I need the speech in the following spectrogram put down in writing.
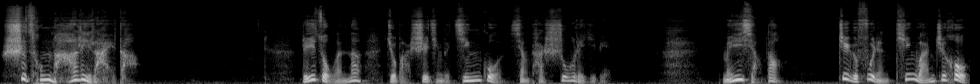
是从哪里来的？”李佐文呢，就把事情的经过向他说了一遍。没想到，这个妇人听完之后，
